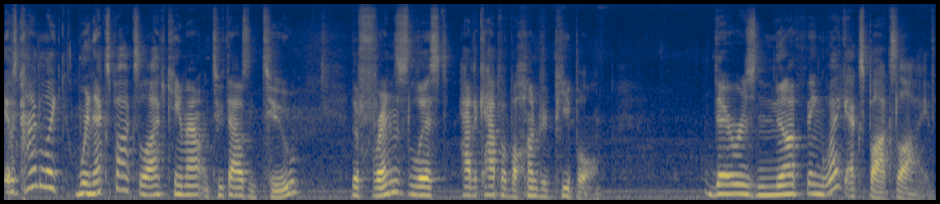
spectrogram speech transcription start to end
it was kind of like when Xbox Live came out in two thousand two. The friends list had a cap of hundred people. There is nothing like Xbox Live,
